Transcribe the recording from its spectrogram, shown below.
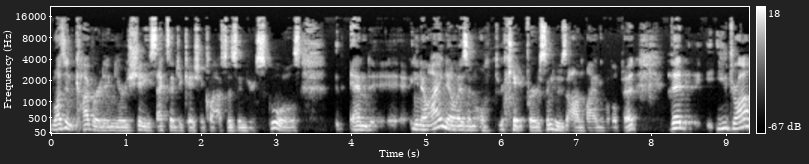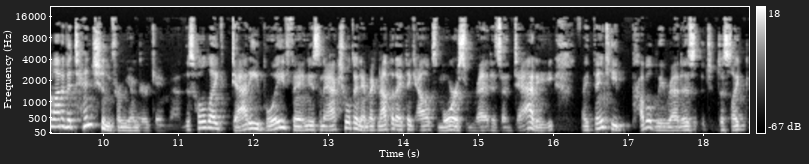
wasn't covered in your shitty sex education classes in your schools. And, you know, I know as an older gay person who's online a little bit that you draw a lot of attention from younger gay men. This whole like daddy boy thing is an actual dynamic. Not that I think Alex Morse read as a daddy. I think he probably read as just like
